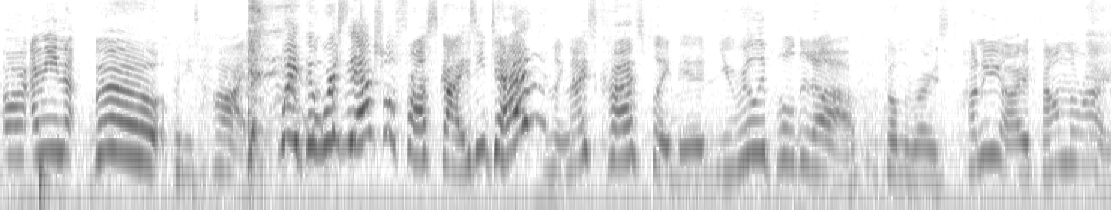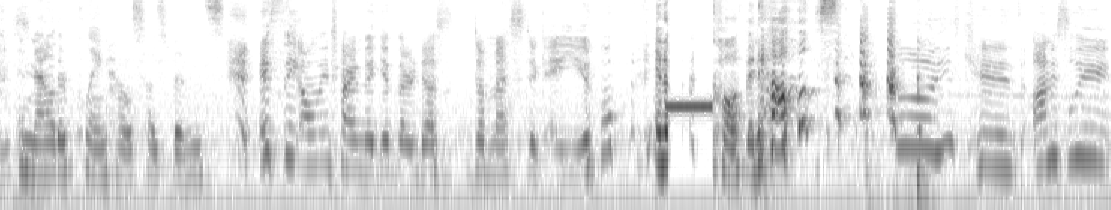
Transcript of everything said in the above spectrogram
Or I mean, boo! But he's hot. Wait, then where's the actual Frost guy? Is he dead? He's like, nice cosplay, dude. You really pulled it off. I found the rice, honey. I found the rice. And now they're playing house husbands It's the only time they get their des- domestic AU. in a coffin house. oh, these kids. Honestly,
